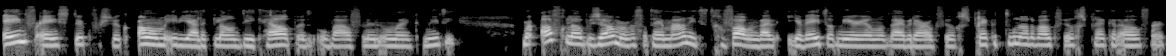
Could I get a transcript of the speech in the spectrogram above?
één voor één, stuk voor stuk, allemaal mijn ideale klant die ik help met het opbouwen van een online community. Maar afgelopen zomer was dat helemaal niet het geval. En wij, je weet dat Mirjam, want wij hebben daar ook veel gesprekken. Toen hadden we ook veel gesprekken over.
